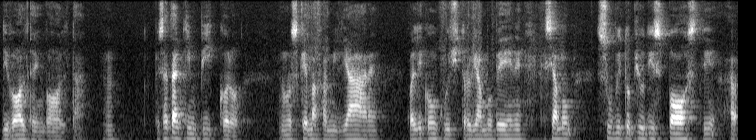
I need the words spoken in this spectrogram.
di volta in volta. Eh? Pensate anche in piccolo, in uno schema familiare, quelli con cui ci troviamo bene, che siamo subito più disposti a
